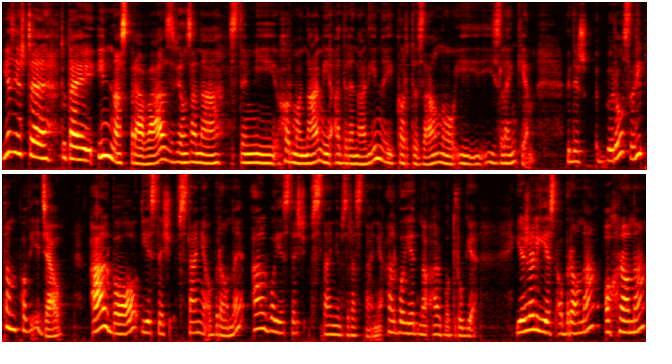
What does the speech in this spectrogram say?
Jest jeszcze tutaj inna sprawa związana z tymi hormonami adrenaliny i kortyzonu i, i z lękiem, gdyż Bruce Lipton powiedział, albo jesteś w stanie obrony, albo jesteś w stanie wzrastania, albo jedno, albo drugie. Jeżeli jest obrona, ochrona,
